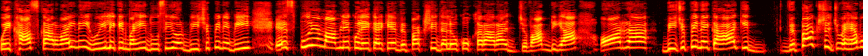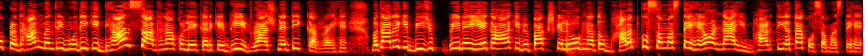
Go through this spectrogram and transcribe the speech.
कोई खास कार्रवाई नहीं हुई, लेकिन वहीं दूसरी ओर बीच बीजेपी ने भी इस पूरे मामले को लेकर के विपक्षी दलों को करारा जवाब दिया और बीजेपी ने कहा कि विपक्ष जो है वो प्रधानमंत्री मोदी की ध्यान साधना को लेकर के भी राजनीति कर रहे हैं। बता दें कि बीजेपी ने यह कहा कि विपक्ष के लोग ना तो भारत को समझते हैं और ना ही भारतीयता को समझते हैं।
